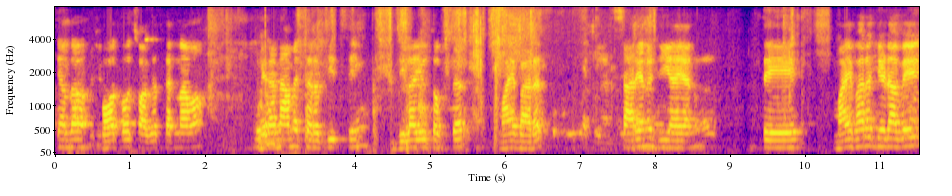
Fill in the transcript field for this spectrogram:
ਬੱਚਿਆਂ ਦਾ ਬਹੁਤ-ਬਹੁਤ ਸਵਾਗਤ ਕਰਨਾ ਵਾ। ਮੇਰਾ ਨਾਮ ਹੈ ਸਰਬਜੀਤ ਸਿੰਘ, ਜ਼ਿਲ੍ਹਾ ਯੂਥ ਅਫਸਰ, ਮਾਏ ਭਾਰਤ। ਸਾਰਿਆਂ ਨੂੰ ਜੀ ਆਇਆਂ ਨੂੰ। ਤੇ ਮਾਏ ਭਾਰਤ ਜਿਹੜਾ ਵੇ,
